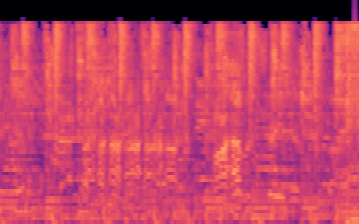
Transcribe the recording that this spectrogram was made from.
singing. I haven't seen him today.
